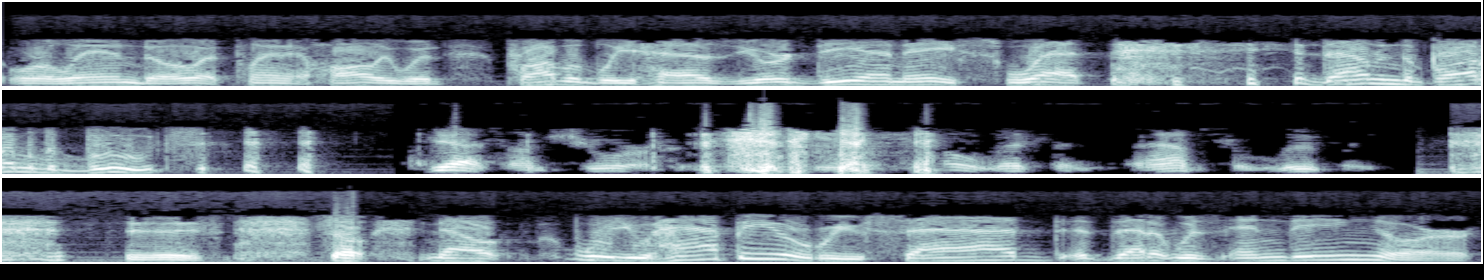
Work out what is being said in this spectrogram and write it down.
Orlando at Planet Hollywood probably has your DNA sweat down in the bottom of the boots. yes, I'm sure. oh, listen, absolutely. So now, were you happy or were you sad that it was ending, or?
